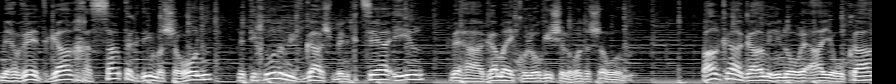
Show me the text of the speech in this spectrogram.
מהווה אתגר חסר תקדים בשרון לתכנון המפגש בין קצה העיר והאגם האקולוגי של הוד השרון. פארק האגם הינו ריאה ירוקה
